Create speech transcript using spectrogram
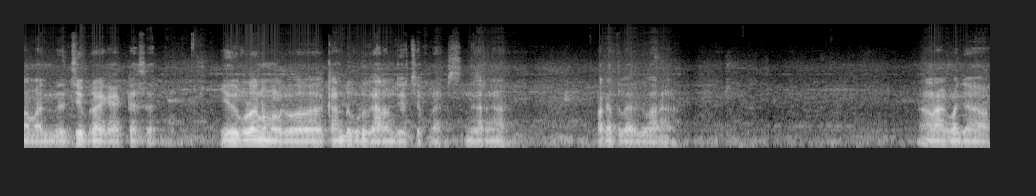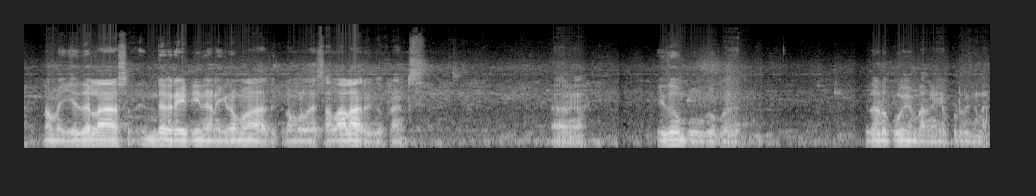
நம்ம இந்த ஜீப்ரா கேக்டஸு இது கூட நம்மளுக்கு கண்டு கொடுக்க ஆரம்பிச்சிருச்சு ஃப்ரெண்ட்ஸ் இங்கே இருங்க பக்கத்தில் இருக்கு பாருங்க. ஆனால் கொஞ்சம் நம்ம எதெல்லாம் இந்த வெரைட்டின்னு நினைக்கிறோமோ அதுக்கு நம்மளை சவாலாக இருக்குது ஃப்ரெண்ட்ஸ் பாருங்க. இதுவும் பூக்க போகுது இதோட பூவையும் பாருங்க எப்படி இருக்குண்ணே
